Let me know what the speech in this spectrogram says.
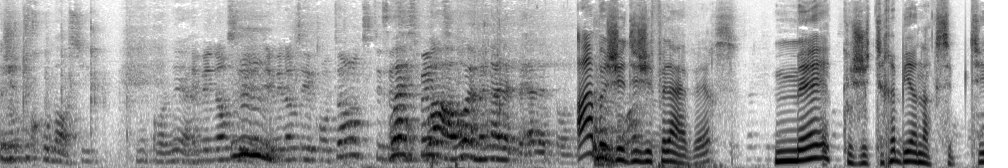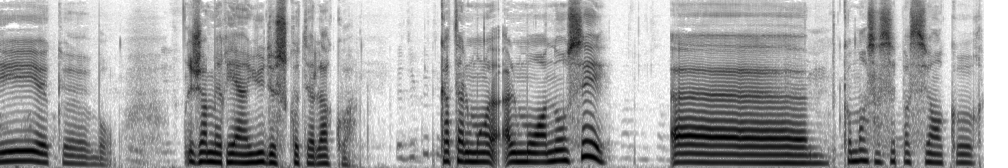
J'ai tout recommencé. Hein. Et maintenant, c'est- et maintenant, tu es contente T'es satisfaite ouais, maintenant elle est- elle est bonne. Ah, ben j'ai dit, j'ai fait l'inverse. Mais que j'ai très bien accepté, que bon, jamais rien eu de ce côté-là, quoi. Quand elles m'ont elles m'ont annoncé, euh, comment ça s'est passé encore?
